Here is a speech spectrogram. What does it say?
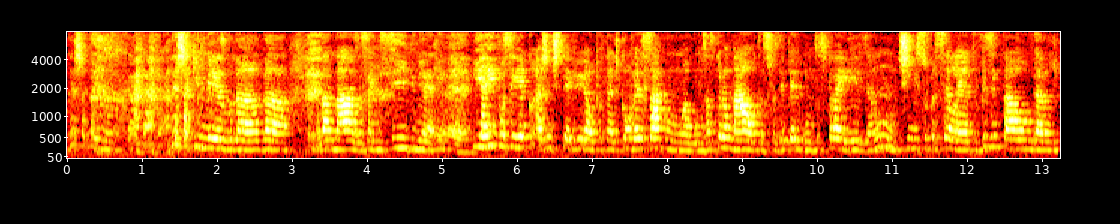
deixa aqui, deixa aqui mesmo da, da, da NASA, essa insígnia aqui. É, E aí você ia, a gente teve a oportunidade de conversar com alguns astronautas, fazer perguntas para eles, é um time super seleto, visitar o lugar onde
